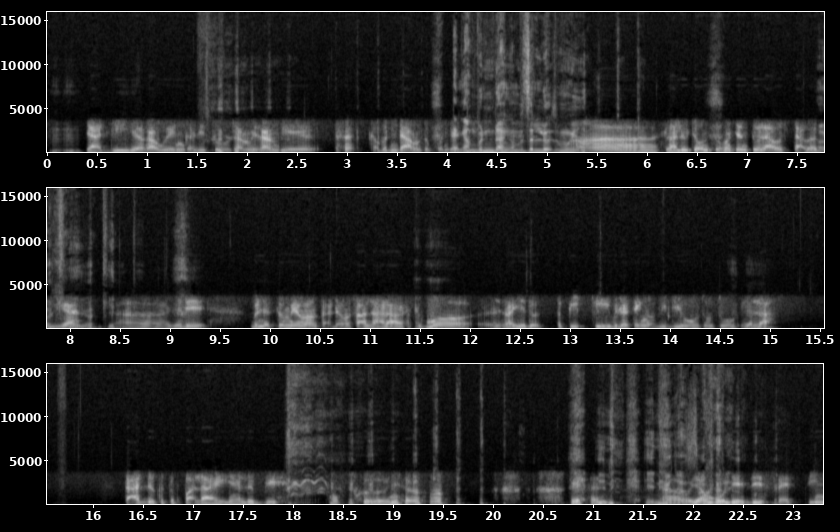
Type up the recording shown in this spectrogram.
Mm-mm. Jadi je kahwin kat situ sambil-sambil kat bendang tu pun jadi. Dengan bendang dengan berselut semua. Ah, selalu contoh macam tu lah ustaz bagi Okey, kan. okey. Ah, jadi benda tu memang tak ada masalah lah. Cuma eh, saya duk terfikir bila tengok video tu tu ialah tak ada ke tempat lain yang lebih propernya. Kan? Ini, ini Ah, macam yang soalan- boleh di setting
